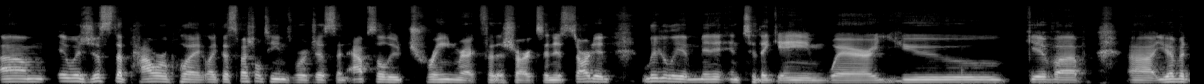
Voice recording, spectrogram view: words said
Um, it was just the power play. Like the special teams were just an absolute train wreck for the Sharks. And it started literally a minute into the game where you give up, uh, you have a,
